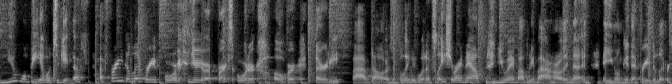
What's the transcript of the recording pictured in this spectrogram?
you will be able to get a, a free delivery for your first order over $35. And believe me, with inflation right now, you ain't about to be buying hardly nothing and you're going to get that free delivery.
